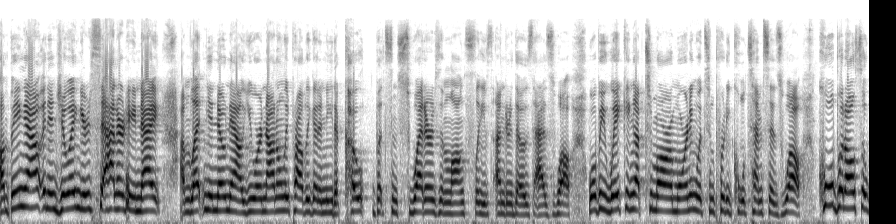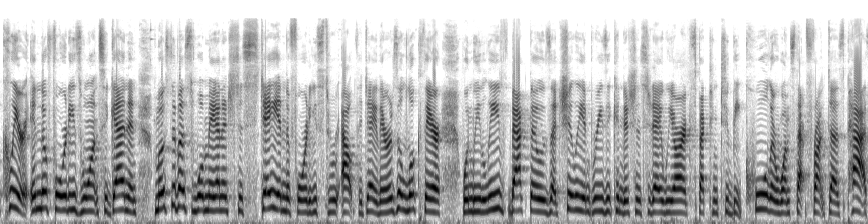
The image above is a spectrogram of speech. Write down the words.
on being out and enjoying your Saturday night, I'm letting you know now, you are not only probably going to need a coat, but some sweaters and long sleeves under those as well. We'll be waking up tomorrow morning with some pretty cool temps as well. Cool, but also clear in the 40s once again and most of us will manage to stay in the 40s throughout the day. There is a look there when we leave back those uh, chilly and breezy conditions today. We are expecting to be cooler once that front does pass.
